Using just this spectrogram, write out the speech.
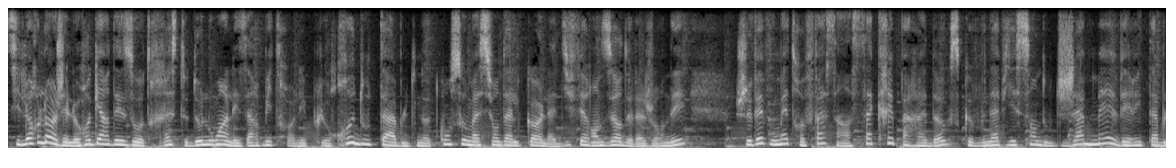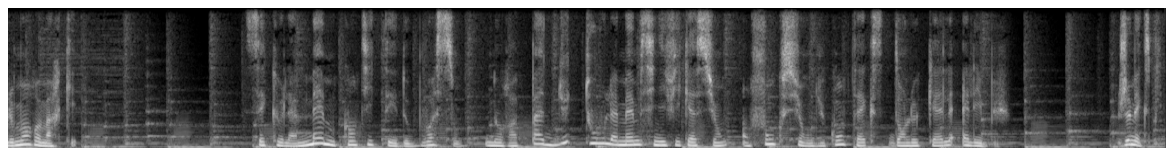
Si l'horloge et le regard des autres restent de loin les arbitres les plus redoutables de notre consommation d'alcool à différentes heures de la journée, je vais vous mettre face à un sacré paradoxe que vous n'aviez sans doute jamais véritablement remarqué c'est que la même quantité de boisson n'aura pas du tout la même signification en fonction du contexte dans lequel elle est bue. Je m'explique.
